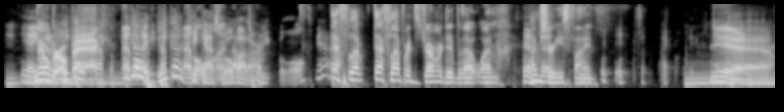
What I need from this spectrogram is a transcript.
yeah, he They'll grow he got a- back. Got the He got a- he the got a metal kick-ass one. That robot was arm. pretty Cool. Yeah. Def, Lep- Def Leppard's drummer did without one. I'm sure he's fine. exactly. Yeah.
